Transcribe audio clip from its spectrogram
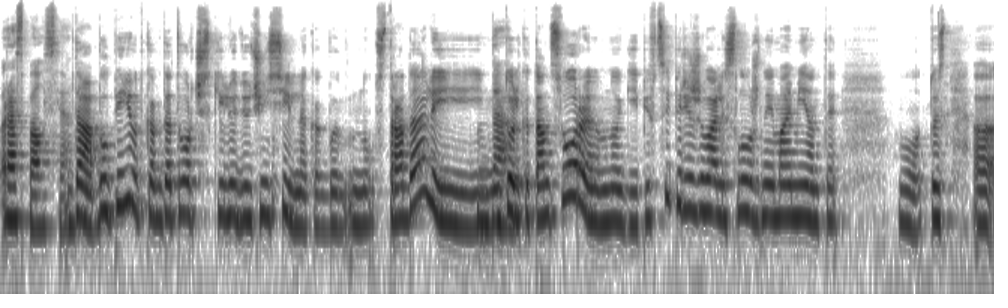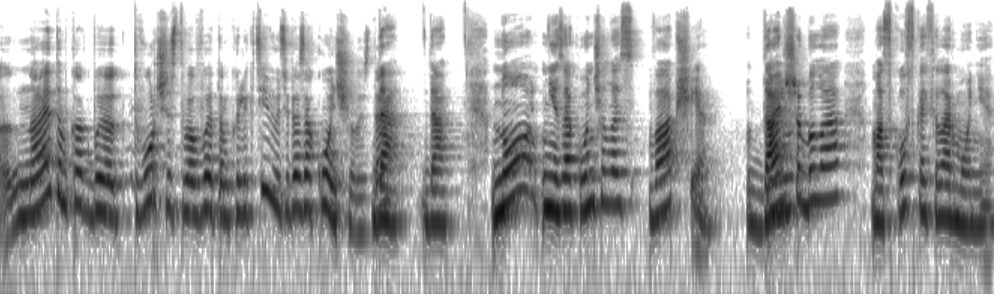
распался. Да, был период, когда творческие люди очень сильно как бы ну, страдали, и Да. не только танцоры, многие певцы переживали сложные моменты. Вот, то есть э, на этом как бы творчество в этом коллективе у тебя закончилось, да? Да, да. Но не закончилось вообще. Дальше была Московская филармония.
